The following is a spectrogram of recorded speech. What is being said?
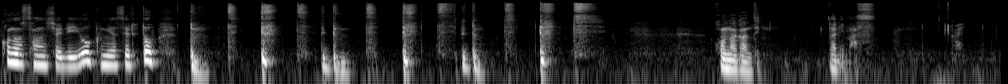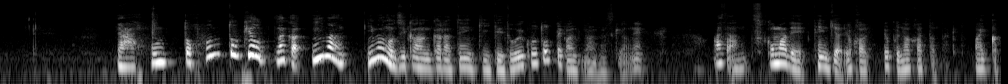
この3種類を組み合わせると、ドゥン、ドゥン、ドゥンこんな感じになります。はい、いや、ほんと、ほんと今日、なんか今、今の時間から天気ってどういうことって感じなんですけどね。朝、そこまで天気はよか、よくなかったんだけど、まあいいか。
